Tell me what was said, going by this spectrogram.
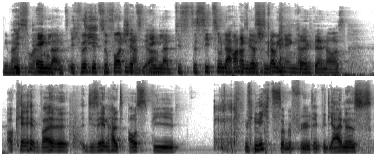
Wie meinst ich, du? England. Ich würde jetzt sofort England, schätzen, ja. England. Das, das, sieht so die nach englischen glaube ich, in England. aus. Okay, weil die sehen halt aus wie, wie nichts so gefühlt. Irgendwie die eine ist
